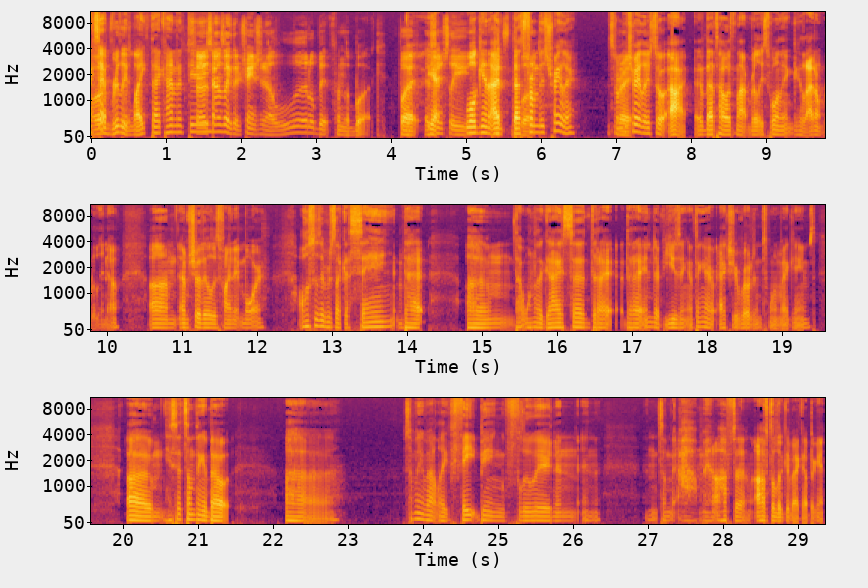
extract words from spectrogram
actually Well, I really like that kind of theory. So it sounds like they're changing a little bit from the book, but Yeah. essentially, well, again, that's I, that's book. from the trailer. It's from the trailer, so I, that's how it's not really spoiling because I don't really know. Um, I'm sure they'll just find it more. Also, there was like a saying that um, that one of the guys said that I that I ended up using. I think I actually wrote into one of my games. Um, he said something about uh, something about like fate being fluid and and and something. Oh ah, man, I'll have to I'll have to look it back up again.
